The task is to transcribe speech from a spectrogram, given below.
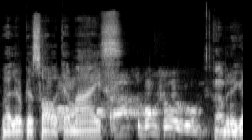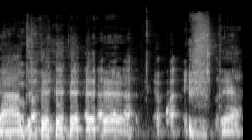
Valeu, pessoal. Tá até mais. Um abraço, bom jogo. Tá Obrigado. Bom. até mais. Até.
